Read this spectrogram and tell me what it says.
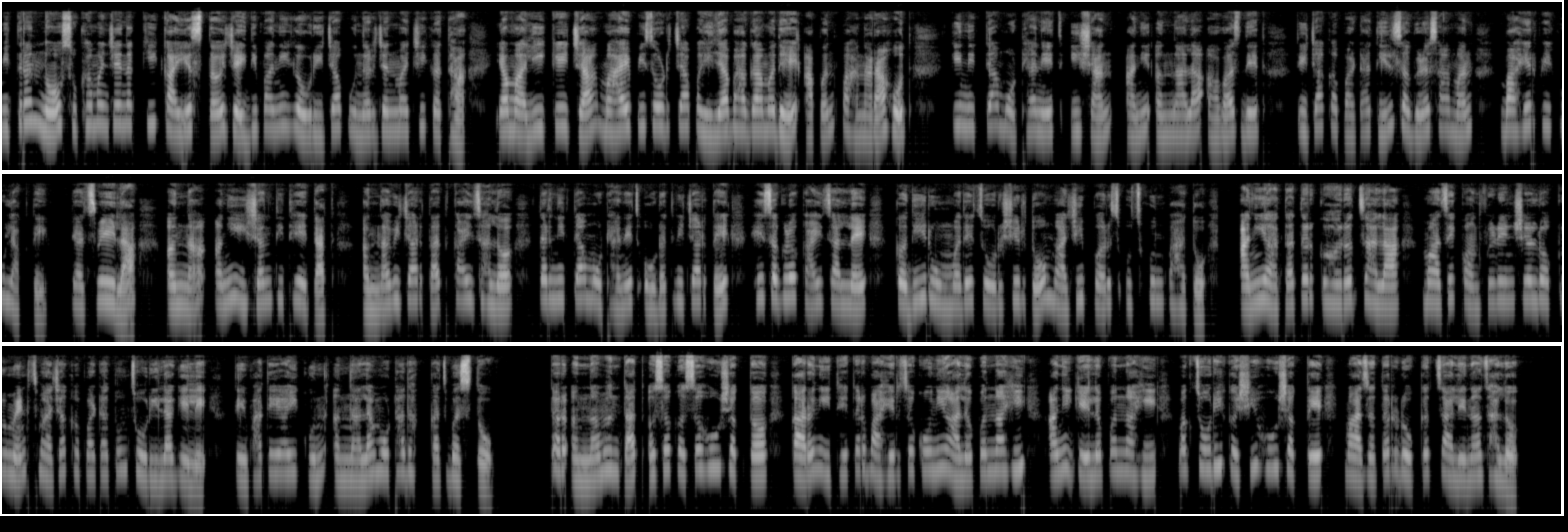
मित्रांनो सुख म्हणजे नक्की काय असतं? जयदीप आणि गौरीच्या पुनर्जन्माची कथा या मालिकेच्या महा एपिसोडच्या पहिल्या भागामध्ये आपण पाहणार आहोत. की नित्या मोठ्यानेच ईशान आणि अन्नाला आवाज देत तिच्या कपाटातील सगळं सामान बाहेर फेकू लागते. त्याच वेळेला अन्ना आणि ईशान तिथे येतात. अन्ना विचारतात काय झालं? तर नित्या मोठ्यानेच ओढत विचारते हे सगळं काय चाललंय? कधी रूममध्ये चोर शिरतो माझी पर्स उचकून पाहतो. आणि आता तर कहरच झाला माझे कॉन्फिडेन्शियल डॉक्युमेंट्स माझ्या कपाटातून चोरीला गेले. तेव्हा ते ऐकून अण्णाला मोठा धक्काच बसतो. तर अण्णा म्हणतात असं कसं होऊ शकतं? कारण इथे तर बाहेरचं कोणी आलं पण नाही आणि गेलं पण नाही. मग चोरी कशी होऊ शकते? माझं तर डोकंच चालेना झालं.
